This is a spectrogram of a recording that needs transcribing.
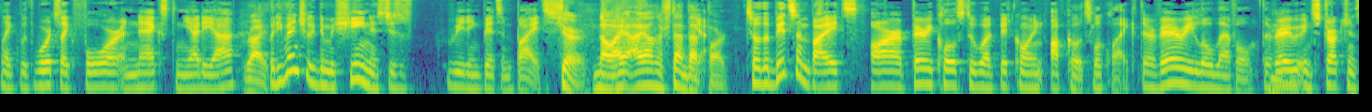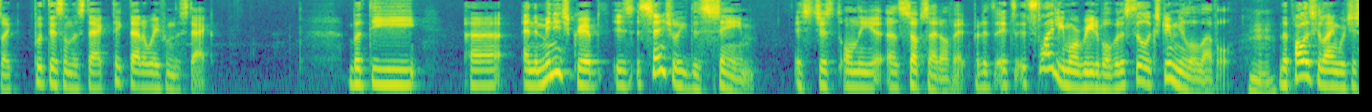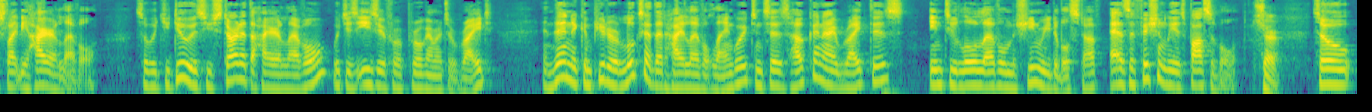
like with words like for and next and yada yada. Right. But eventually the machine is just reading bits and bytes. Sure. No, I, I understand that Yeah. part. So the bits and bytes are very close to what Bitcoin opcodes look like. They're very low level. They're Mm-hmm. very instructions like put this on the stack, take that away from the stack. But the uh, and the mini script is essentially the same. It's just only a, a subset of it, but it's, it's it's slightly more readable, but it's still extremely low level. The policy language is slightly higher level. So what you do is you start at the higher level, which is easier for a programmer to write, and then a computer looks at that high level language and says, "How can I write this into low level machine readable stuff as efficiently as possible?" Sure. So,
